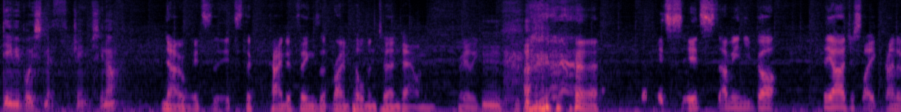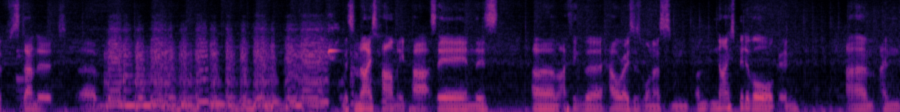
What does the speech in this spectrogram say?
Davey Boy Smith, James, you know? No, it's it's the kind of things that Brian Pillman turned down, really. it's it's I mean you've got they are just like kind of standard um, with some nice harmony parts in. There's um, I think the Hellraisers one has some a nice bit of organ um, and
